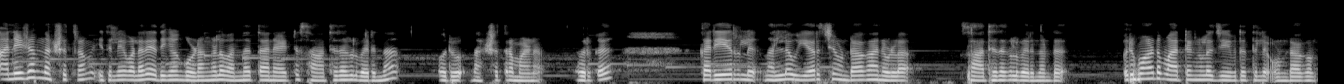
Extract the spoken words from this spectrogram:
അനിഴം നക്ഷത്രം ഇതിലെ വളരെയധികം ഗുണങ്ങൾ വന്നെത്താനായിട്ട് സാധ്യതകൾ വരുന്ന ഒരു നക്ഷത്രമാണ്. ഇവർക്ക് കരിയറിൽ നല്ല ഉയർച്ച ഉണ്ടാകാനുള്ള സാധ്യതകൾ വരുന്നുണ്ട്. ഒരുപാട് മാറ്റങ്ങൾ ജീവിതത്തിൽ ഉണ്ടാകും.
